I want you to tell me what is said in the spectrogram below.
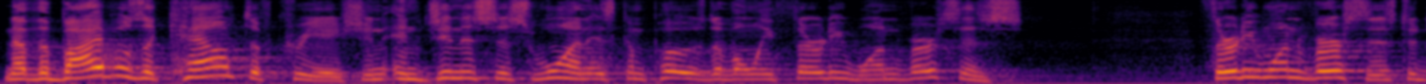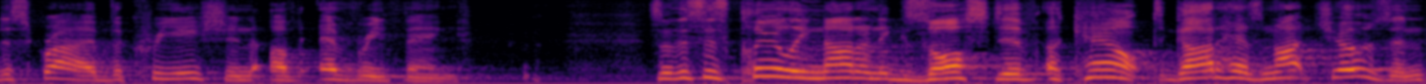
Now, the Bible's account of creation in Genesis 1 is composed of only 31 verses. 31 verses to describe the creation of everything. So, this is clearly not an exhaustive account. God has not chosen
